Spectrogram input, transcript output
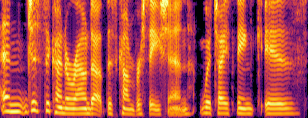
And just to kind of round out this conversation, which I think is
